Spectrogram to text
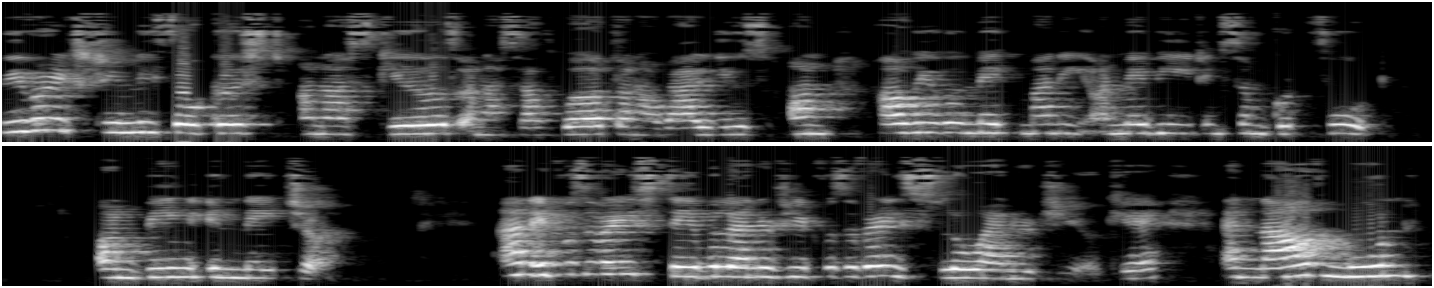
we were extremely focused on our skills, on our self worth, on our values, on how we will make money, on maybe eating some good food, on being in nature. And it was a very stable energy, it was a very slow energy, okay? And now the moon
